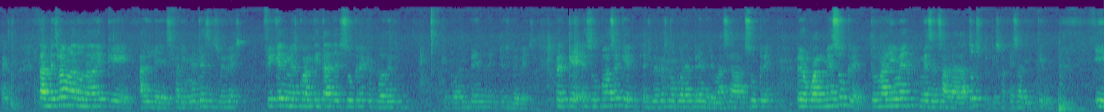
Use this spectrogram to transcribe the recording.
Bueno, també es vam adonar que a les farinetes dels bebès fiquen més quantitat de sucre que poden, que poden prendre els bebès perquè es suposa que els bebès no poden prendre massa sucre, però quan més sucre té un aliment, més ens agrada a tots, perquè és, és addictiu. I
